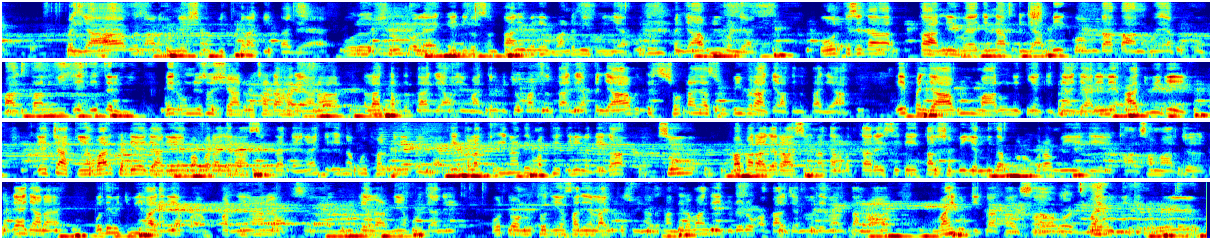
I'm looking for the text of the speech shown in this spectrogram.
ਪੰਜਾਬ ਨਾਲ ਹਮੇਸ਼ਾ ਵਿਤਕਰਾ ਕੀਤਾ ਗਿਆ ਹੈ ਔਰ ਸ਼ੁਰੂ ਤੋਂ ਲੈ ਕੇ ਜਦੋਂ 47 ਵੇਲੇ ਵੰਡ ਵੀ ਹੋਈ ਹੈ, ਉਦੋਂ ਵੀ ਪੰਜਾਬ ਨਹੀਂ ਵੰਡਿਆ ਗਿਆ ਹੋਰ ਕਿਸੇ ਦਾ ਘਾਣ ਨਹੀਂ ਹੋਇਆ, ਜਿੰਨਾ ਪੰਜਾਬੀ ਕੌਮ ਦਾ ਘਾਣ ਹੋਇਆ ਪਾਕਿਸਤਾਨ ਵੀ ਤੇ ਇੱਧਰ ਵੀ। ਫਿਰ 1966 ਵਿੱਚ ਸਾਡਾ ਹਰਿਆਣਾ ਅਲੱਗ ਕਰ ਦਿੱਤਾ ਗਿਆ, ਹਿਮਾਚਲ ਵਿੱਚੋਂ ਕੱਢ ਦਿੱਤਾ ਗਿਆ, ਪੰਜਾਬ ਇੱਕ ਛੋਟਾ ਜਿਹਾ ਸੂਬੀ ਬਣਾ ਕੇ ਰੱਖ ਦਿੱਤਾ ਗਿਆ। ਇਹ ਪੰਜਾਬ ਨੂੰ ਮਾਰੂ ਨੀਤੀਆਂ ਕੀਤੀਆਂ ਜਾ ਰਹੀਆਂ ਨੇ। ਅੱਜ ਵੀ ਜੇ ਜੇ ਝਾਕੀਆਂ ਬਾਹਰ ਕੱਢੀਆਂ ਜਾ ਰਹੀਆਂ, ਬਾਬਾ ਰਾਜਾ ਰਾਜ ਸਿੰਘ ਦਾ ਕਹਿਣਾ ਹੈ ਕਿ ਇਹਨਾਂ ਕੋਈ ਫ਼ਰਕ ਨਹੀਂ ਪੈਂਦਾ। ਇਹ ਕਲੰਕ ਇਹਨਾਂ ਦੇ ਮੱਥੇ ਤੇ ਹੀ ਲੱਗੇਗਾ। ਸੋ ਬਾਬਾ ਰਾਜਾ ਰਾਜ ਸਿੰਘ ਨਾਲ ਗੱਲਬਾਤ ਕਰ ਰਹੇ ਸੀ ਕਿ ਕੱਲ 26 ਜਨਵਰੀ ਦਾ ਪ੍ਰੋਗਰਾਮ ਵੀ ਇਹ ਖਾਲਸਾ ਮਾਰਚ ਕੱਢਿਆ ਜਾਣਾ ਹੈ। ਉਹਦੇ ਵਿੱਚ ਵੀ ਹਾਜ਼ਰੀਆਂ ਭ- ਭਰਨੀਆਂ ਹਨ ਸ- ਗੁਰੂ ਕੇ ਲੜਦੀਆਂ ਫੌਜਾਂ ਨੇ। ਔਰ ਤੁਹਾਨੂੰ ਉੱਥੋਂ ਦੀਆਂ ਸਾਰੀਆਂ ਲਾਈਵ ਤਸਵੀਰਾਂ ਦਿਖਾਉਂਦੇ ਰਵਾਂਗੇ। ਜੁੜੇ ਰਹੋ ਅਕਾਲ ਚੈਨਲ ਦੇ ਨਾਲ। ਧੰਨਵਾਦ। ਵਾਹਿਗੁਰੂ ਜੀ ਕਾ ਖਾਲਸਾ। ਵਾਹਿਗੁਰੂ ਜੀ ਕੀ ਫਤਿਹ।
